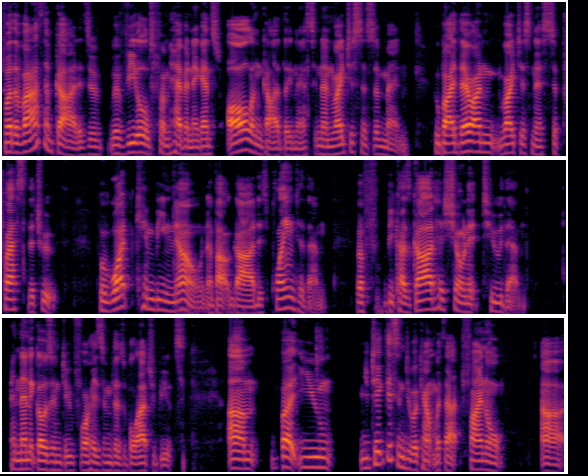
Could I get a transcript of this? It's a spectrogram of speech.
For the wrath of God is re- revealed from heaven against all ungodliness and unrighteousness of men, who by their unrighteousness suppress the truth. For what can be known about God is plain to them, because God has shown it to them. And then it goes into for his invisible attributes. Um, but you you take this into account with that final uh,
